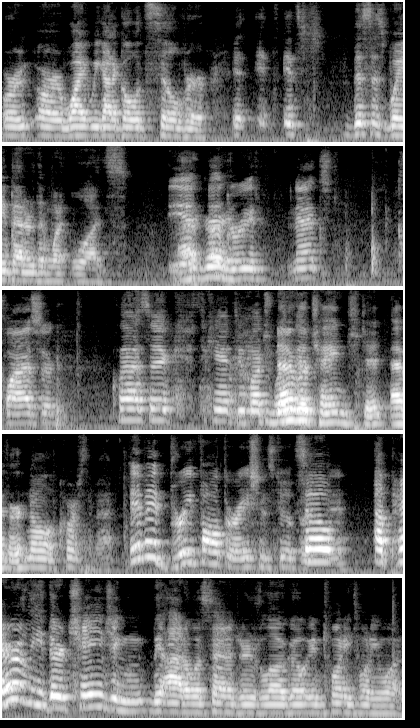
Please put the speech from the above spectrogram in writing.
or or white, we got to go with silver. It, it it's this is way better than what it was. Yeah, agree. agreed. Next. Classic. Classic, can't do much with Never it. changed it ever. No, of course not. They made brief alterations to it. But So- eh. Apparently, they're changing the Ottawa Senators logo in 2021.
